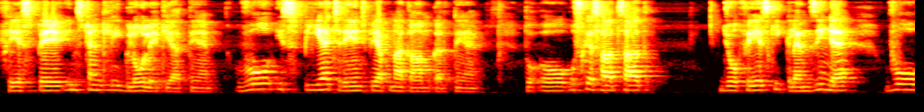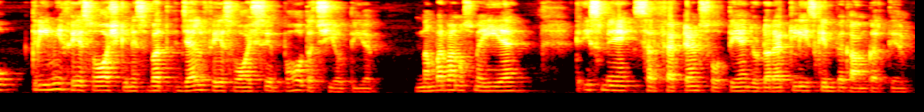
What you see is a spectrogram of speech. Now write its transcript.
फेस पे इंस्टेंटली ग्लो लेके आते हैं, वो इस पीएच रेंज पे अपना काम करते हैं। तो उसके साथ साथ जो फेस की क्लेंजिंग है, वो क्रीमी फेस वॉश की नस्बत जेल फेस वॉश से बहुत अच्छी होती है। नंबर वन उसमें ये है कि इसमें सरफेक्टेंट्स होते हैं जो डायरेक्टली स्किन पे काम करते हैं।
